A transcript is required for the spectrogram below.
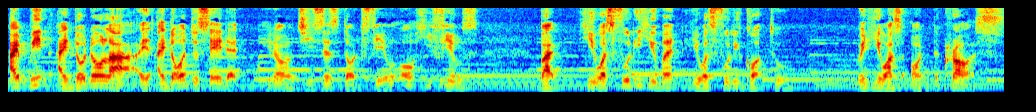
I mean, I don't know lah. I, I don't want to say that you know Jesus don't feel or he feels, but he was fully human. He was fully God too. When he was on the cross,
